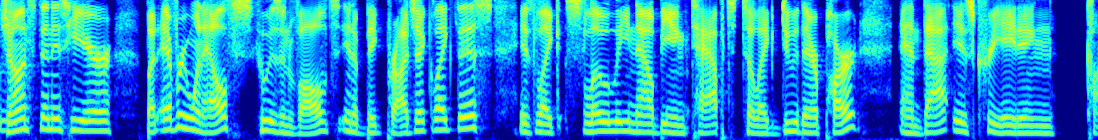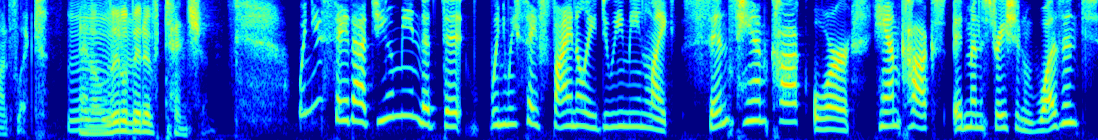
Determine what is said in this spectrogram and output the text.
Johnston is here, but everyone else who is involved in a big project like this is like slowly now being tapped to like do their part, and that is creating conflict and a little bit of tension. When you say that, do you mean that the when we say finally, do we mean like since Hancock or Hancock's administration wasn't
